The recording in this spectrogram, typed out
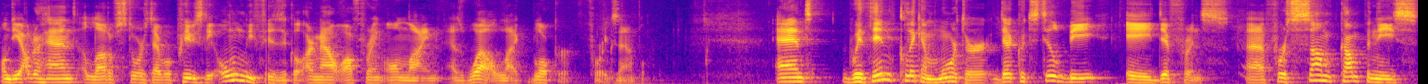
On the other hand, a lot of stores that were previously only physical are now offering online as well, like Blokker, for example. And within click and mortar, there could still be a difference. Uh, for some companies,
